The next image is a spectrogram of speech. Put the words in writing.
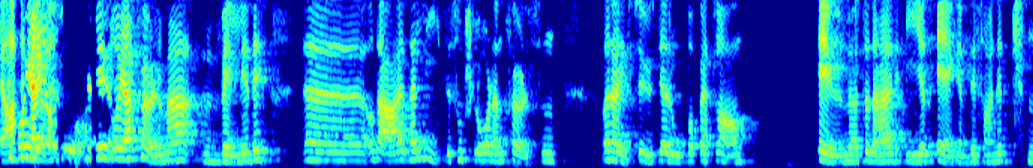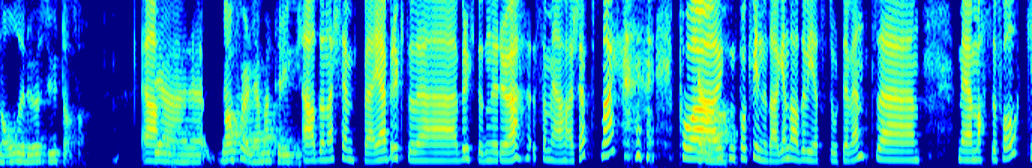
Ja, og, og jeg føler meg vel i de. Eh, og det er, det er lite som slår den følelsen å reise ut i Europa på et eller annet EU-møte der i en egendesignet knall rød suit, altså. Ja. Er, eh, da føler jeg meg trygg. Ja, den er kjempe Jeg brukte, det, brukte den røde som jeg har kjøpt meg på, ja. på, kvinnedagen. Da hadde vi et stort event uh, med masse folk,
